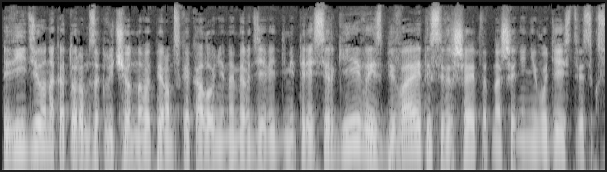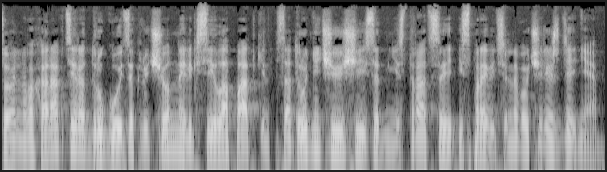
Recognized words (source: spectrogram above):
видео, на котором заключенного Пермской колонии номер 9 Дмитрия Сергеева избивает и совершает в отношении него его действия сексуального характера другой заключенный Алексей Лопаткин, сотрудничающий с администрацией исправительного учреждения.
